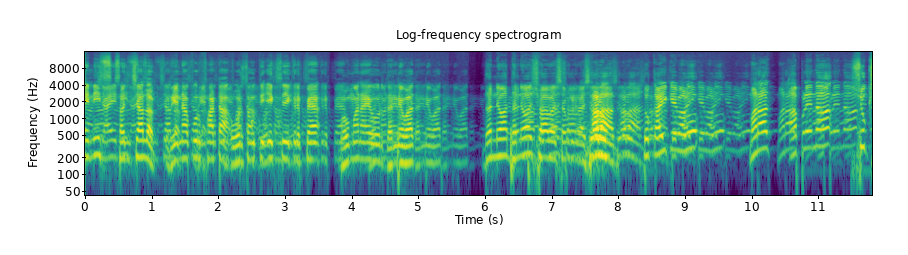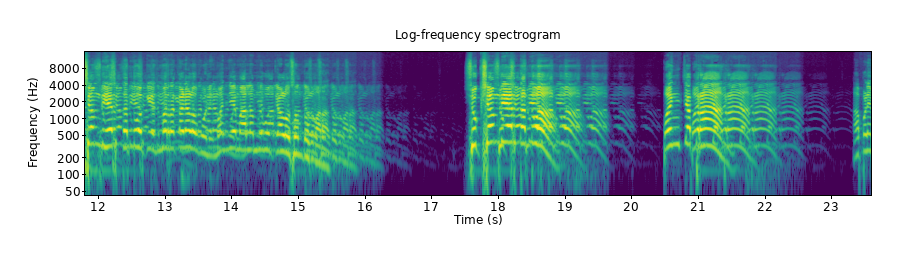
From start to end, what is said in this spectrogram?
चायनीज संचालक रेणापूर फाटा और सौती एक से एक रुपया बहुमान आहे और धन्यवाद धन्यवाद धन्यवाद धन्यवाद धन्यवाद शिवाय शंकर आशीर्वाद तो काही के वाळू महाराज आपले ना सूक्ष्म धीर तत्व के मर रकाड्यालो कोणी म्हणजे मालम नको केळो संतोष महाराज सूक्ष्म धीर तत्व पंच प्राण આપણે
